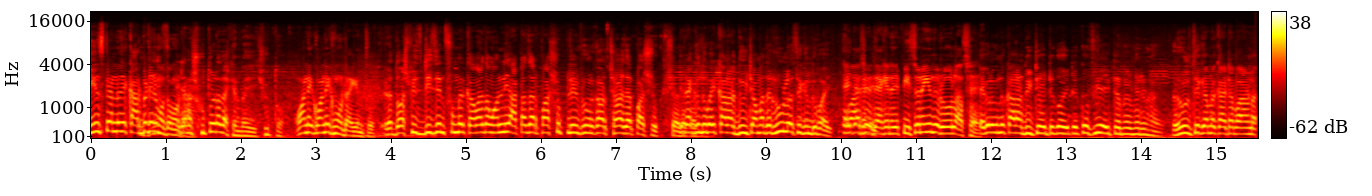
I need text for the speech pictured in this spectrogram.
জিন্স প্যান্ট যে কার্পেটের মতো মোটা। আমার সুতোটা দেখেন ভাই সুতো। অনেক অনেক মোটা কিন্তু। এটা দশ পিস ডিজাইন ফোমের কাভার দাম অনলি আট হাজার পাঁচশো প্লেন ফোমের কাভার ছয় হাজার পাঁচশো। 6,500 এটা কিন্তু ভাই কালার দুইটা আমাদের রুল আছে কিন্তু ভাই। এই আচ্ছা, দেখেন। পিছনে কিন্তু রোল আছে। এগুলো কিন্তু কালার দুইটা এটা এটা কফি এটা মেরুন হয়। রুল থেকে আমরা কাইটা বানানো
